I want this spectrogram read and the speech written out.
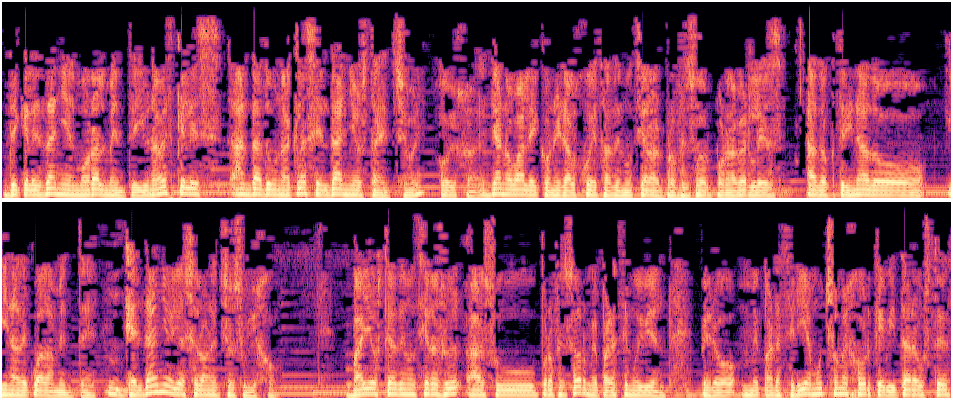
de que les dañen moralmente y una vez que les han dado una clase el daño está hecho. ¿eh? Oiga, ya no vale con ir al juez a denunciar al profesor por haberles adoctrinado inadecuadamente. Mm. El daño ya se lo han hecho a su hijo. Vaya usted a denunciar a su, profesor, me parece muy bien, pero me parecería mucho mejor que evitara usted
